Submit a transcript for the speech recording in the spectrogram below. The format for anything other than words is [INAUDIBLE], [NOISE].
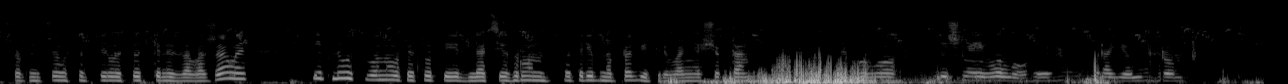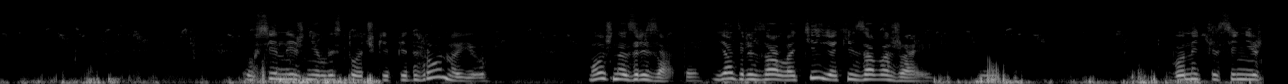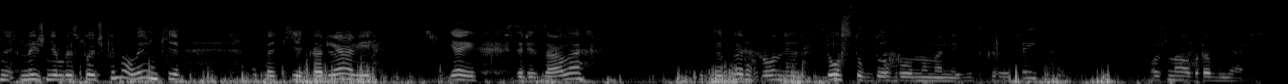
щоб нічого, щоб ці листочки не заважали. І плюс воно вже тут і для цих грон потрібно провітрювання, щоб там не було лишньої вологи в районі грон. Усі нижні листочки під гроною можна зрізати. Я зрізала ті, які заважають. Вони ці всі нижні, нижні листочки маленькі, такі коряві. Я їх зрізала. Тепер грони, доступ до грон у мене відкритий. Можна обробляти.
